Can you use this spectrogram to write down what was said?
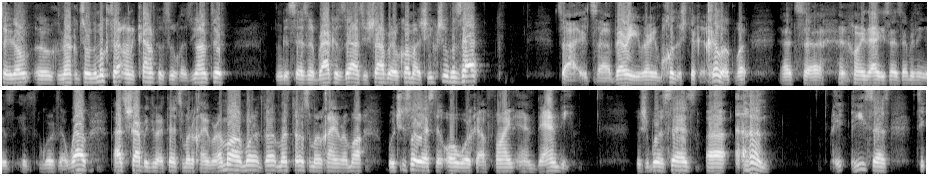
why you don't uh, not concern the muktzah on account of simchas yontif. And it says in brackets that yishaber koma shikshu b'zeh. So it's a very very mchudish tika chiluk, but that's uh, according to that he says everything is, is works out well. That's sharp that's Mordechai Ramah, Mordechai Ramah, which you saw yesterday all work out fine and dandy. The Shabbat says uh, he, he says to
